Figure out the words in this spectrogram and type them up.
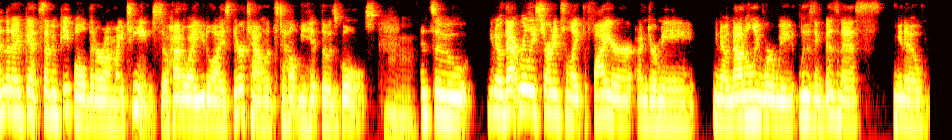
And then I've got seven people that are on my team. So how do I utilize their talents to help me hit those goals? Mm-hmm. And so you know, that really started to light the fire under me. You know, not only were we losing business, you know,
